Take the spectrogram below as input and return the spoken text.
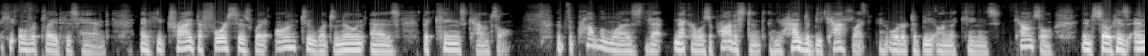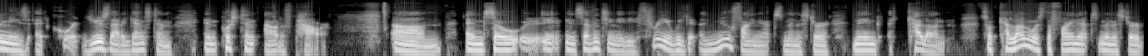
he overplayed his hand and he tried to force his way onto what's known as the King's Council. But the problem was that Necker was a Protestant and you had to be Catholic in order to be on the King's Council. And so his enemies at court used that against him and pushed him out of power. Um, and so in, in, 1783, we get a new finance minister named Calonne. So Calonne was the finance minister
